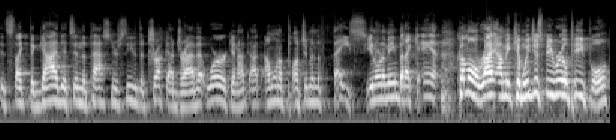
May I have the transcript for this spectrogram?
it's like the guy that's in the passenger seat of the truck I drive at work, and I, I, I want to punch him in the face. You know what I mean? But I can't. Come on, right? I mean, can we just be real people?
